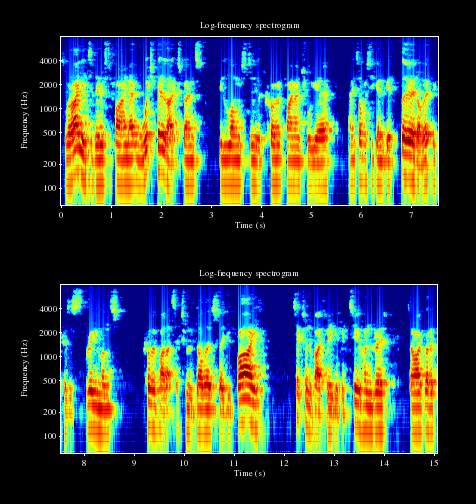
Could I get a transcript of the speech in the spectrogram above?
So what I need to do is to find out which bit of that expense belongs to the current financial year and it's obviously going to be a third of it because it's three months covered by that $600. So you divide 600 by 3 gives me 200. So I've got a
